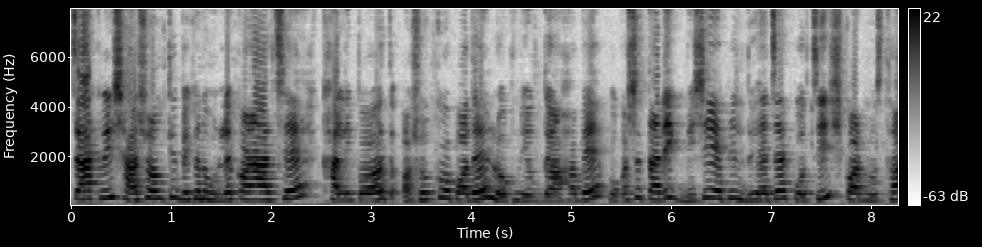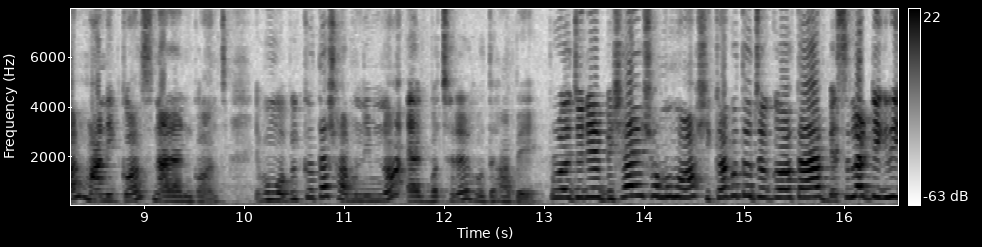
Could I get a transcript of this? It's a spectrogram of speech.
চাকরির সারসংক্ষেপ এখানে উল্লেখ করা আছে। খালি পদ, অসংখ্য পদে লোক নিয়োগ দেওয়া হবে। প্রকাশের তারিখ বিশে এপ্রিল দুই কর্মস্থল মানিকগঞ্জ, নারায়ণগঞ্জ। এবং অভিজ্ঞতা সর্বনিম্ন এক বছরের হতে হবে। প্রয়োজনীয় বিষয়সমূহ, শিক্ষাগত যোগ্যতা, bachelor degree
